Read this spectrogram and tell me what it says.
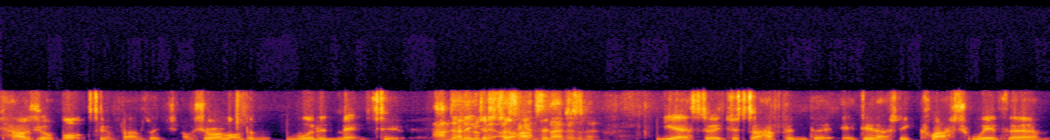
casual boxing fans, which I'm sure a lot of them would admit to. and a and it little bit just so us against them, happened- isn't it? Yeah, so it just so happened that it did actually clash with um,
